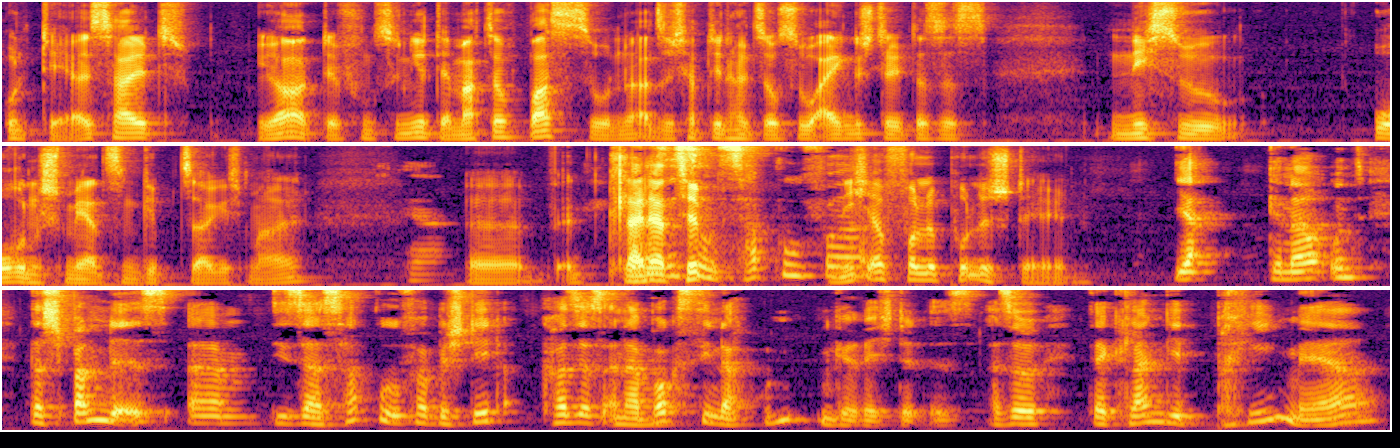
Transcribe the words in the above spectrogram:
und der ist halt, ja, der funktioniert, der macht auch Bass so, ne? Also ich habe den halt auch so eingestellt, dass es nicht so Ohrenschmerzen gibt, sage ich mal. Ja. Äh, kleiner Tipp, nicht auf volle Pulle stellen. Ja, Genau, und das Spannende ist, ähm, dieser Subwoofer besteht quasi aus einer Box, die nach unten gerichtet ist. Also der Klang geht primär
